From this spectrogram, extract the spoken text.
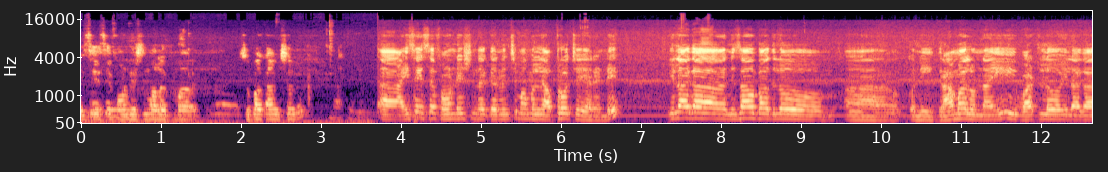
ఐసిఐసిఐ ఫౌండేషన్ వాళ్ళకు మా శుభాకాంక్షలు. ఐసిఐసిఐ ఫౌండేషన్ దగ్గర నుంచి మమ్మల్ని అప్రోచ్ అయ్యారండి. ఇలాగా నిజామాబాద్లో కొన్ని గ్రామాలు ఉన్నాయి వాటిలో ఇలాగా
